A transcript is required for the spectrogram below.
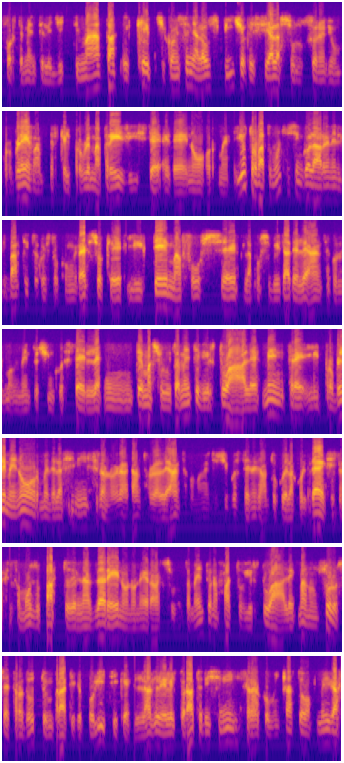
fortemente legittimata e che ci consegna l'auspicio che sia la soluzione di un problema, perché il problema preesiste ed è enorme. Io ho trovato molto singolare nel dibattito di questo congresso che il tema fosse la possibilità di alleanza con il Movimento 5 Stelle, un tema assolutamente virtuale, mentre il problema enorme della sinistra non era tanto l'alleanza con il Movimento 5 Stelle, tanto quella con le destre, il famoso patto del Nazareno non era assolutamente un affatto virtuale, ma non solo si è tradotto in pratiche politiche. L'elettorato di sinistra ha cominciato a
